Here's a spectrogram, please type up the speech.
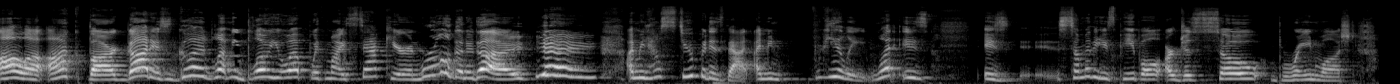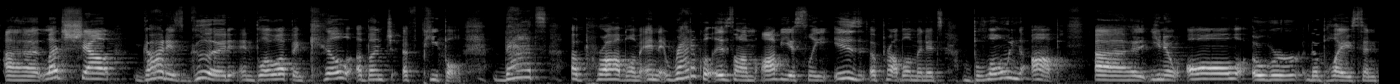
Allah Akbar, God is good. Let me blow you up with my sack here, and we're all gonna die. Yay! I mean, how stupid is that? I mean really, what is is some of these people are just so brainwashed. Uh, let's shout, God is good, and blow up and kill a bunch of people. That's a problem. And radical Islam obviously is a problem, and it's blowing up, uh, you know, all over the place. And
